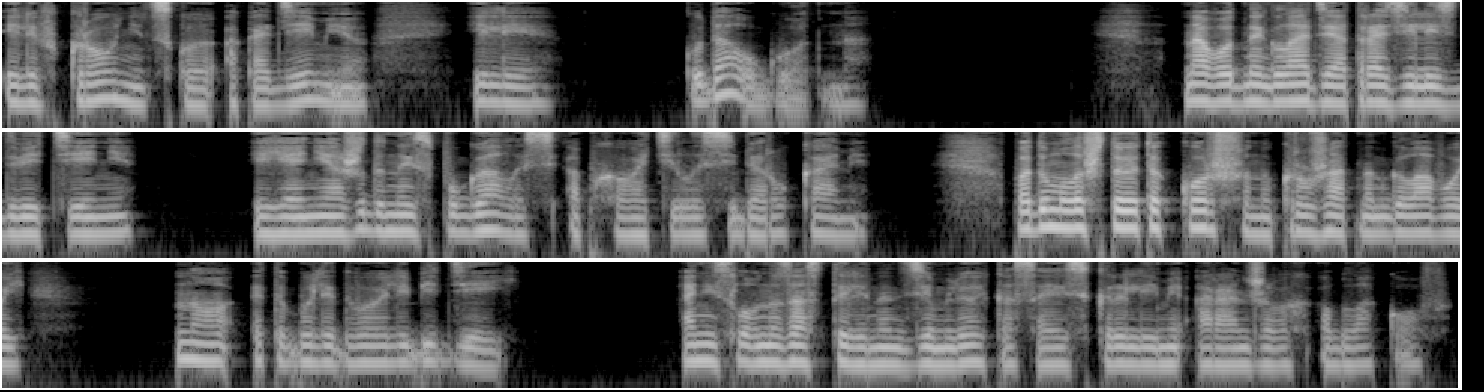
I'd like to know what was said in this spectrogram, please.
Или в Кроуницкую академию, или куда угодно. На водной глади отразились две тени, и я неожиданно испугалась, обхватила себя руками. Подумала, что это коршуну кружат над головой, но это были двое лебедей. Они словно застыли над землей, касаясь крыльями оранжевых облаков.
